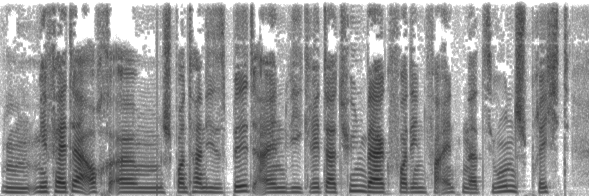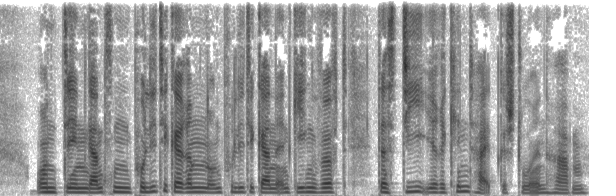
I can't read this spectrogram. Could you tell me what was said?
Mm, mir fällt da auch ähm, spontan dieses Bild ein, wie Greta Thunberg vor den Vereinten Nationen spricht und den ganzen Politikerinnen und Politikern entgegenwirft, dass die ihre Kindheit gestohlen haben.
